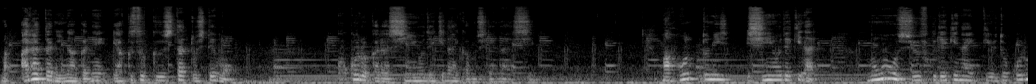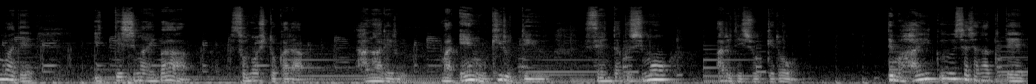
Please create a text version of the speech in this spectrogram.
まあ、新たになんかね約束したとしても心から信用できないかもしれないし、まあ、本当に信用できないもう修復できないっていうところまで行ってしまえばその人から離れる。まあ、縁を切るっていう選択肢もあるでしょうけどでも配偶者じゃなくて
